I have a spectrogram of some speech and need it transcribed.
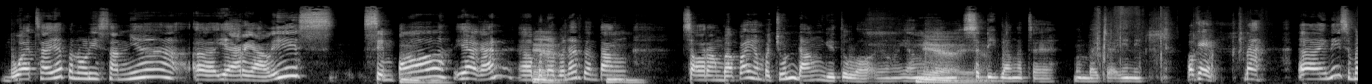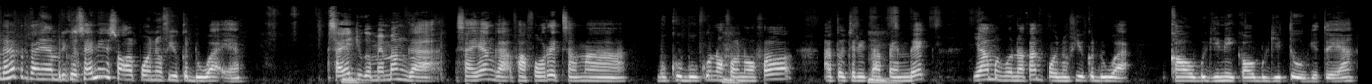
buat saya penulisannya uh, ya realis, simple, hmm. ya kan, uh, benar-benar tentang hmm. seorang bapak yang pecundang gitu loh, yang yang yeah, yeah. sedih banget saya membaca ini. Oke, okay, nah uh, ini sebenarnya pertanyaan berikut saya ini soal point of view kedua ya. Saya hmm. juga memang nggak, saya nggak favorit sama buku-buku novel-novel hmm. atau cerita hmm. pendek yang menggunakan point of view kedua. Kau begini, kau begitu gitu ya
